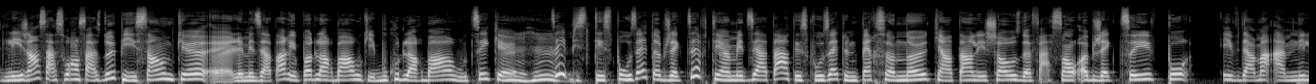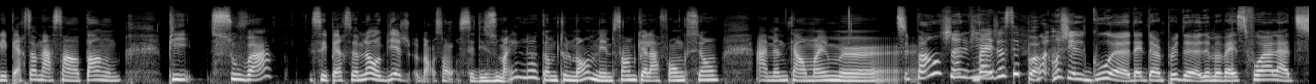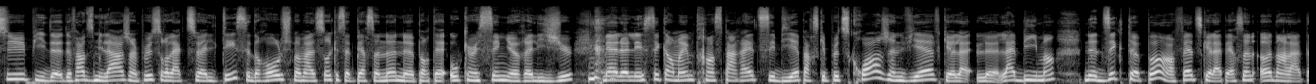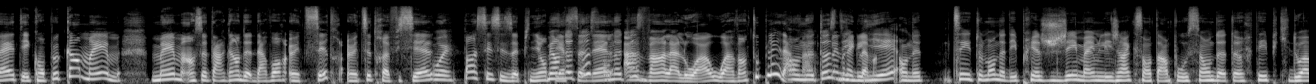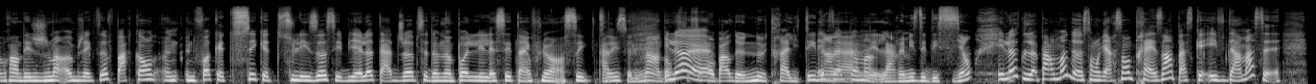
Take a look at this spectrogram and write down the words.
les gens s'assoient en face d'eux puis ils sentent que euh, le médiateur est pas de leur bord ou qu'il est beaucoup de leur bord ou tu sais que tu sais puis t'es supposé être objectif t'es un médiateur t'es supposé être une personne neutre qui entend les choses de façon objective pour évidemment amener les personnes à s'entendre puis souvent ces personnes-là ont biais. Bon, c'est des humains, là, comme tout le monde, mais il me semble que la fonction amène quand même. euh, Tu penses, Geneviève? Ben, je sais pas. Moi, moi, j'ai le goût euh, d'être un peu de, de mauvaise foi là-dessus, puis de, de faire du millage un peu sur l'actualité. C'est drôle, je suis pas mal sûre que cette personne-là ne portait aucun signe religieux, mais elle a laissé quand même transparaître ses billets parce que peux-tu croire, Geneviève, que l'habillement ne dicte pas en fait ce que la personne a dans la tête et qu'on peut quand même, même en se targuant d'avoir un titre, un titre officiel, passer ses opinions Mais on a tous- personnelles on a tous- avant la loi ou avant tout plein d'affaires. On a tous de des règlements. billets, on a, tu sais, tout le monde a des préjugés, même les gens qui sont en position d'autorité puis qui doivent rendre des jugements objectifs. Par contre, une, une fois que tu sais que tu les as, ces billets-là, ta job, c'est de ne pas les laisser t'influencer. Absolument. Donc, là, c'est ça qu'on parle de neutralité dans la, la remise des décisions. Et là, le- parle-moi de son garçon de 13 ans parce que évidemment,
